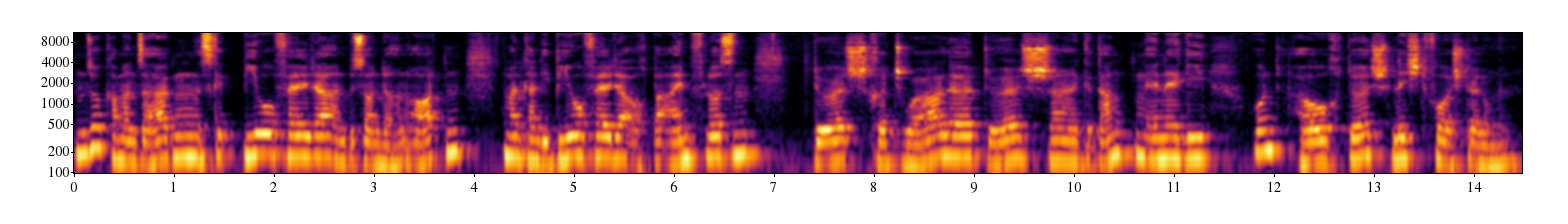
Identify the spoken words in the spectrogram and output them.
Und so kann man sagen, es gibt Biofelder an besonderen Orten und man kann die Biofelder auch beeinflussen durch Rituale, durch äh, Gedankenenergie und auch durch Lichtvorstellungen.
